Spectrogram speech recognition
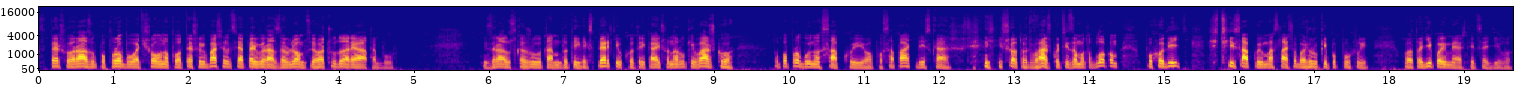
з першого разу попробувати, що воно по те, що ви бачили, це я перший раз за рулем цього чудо регата був. І зразу скажу там до тих експертів, котрі кажуть, що на руки важко, то попробуй на сапкою його посапати, де скажеш, що тут важко, чи за мотоблоком походити, чи сапкою масла, щоб аж руки попухли. От тоді поймеш ти це діло.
